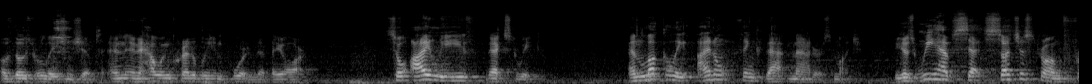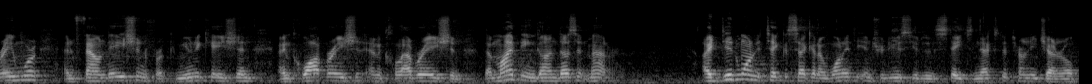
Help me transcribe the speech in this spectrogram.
of those relationships and, and how incredibly important that they are. So I leave next week. And luckily, I don't think that matters much because we have set such a strong framework and foundation for communication and cooperation and collaboration that my being gone doesn't matter. I did want to take a second. I wanted to introduce you to the state's next Attorney General,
